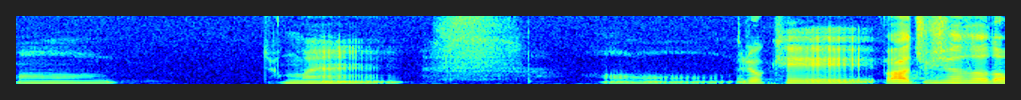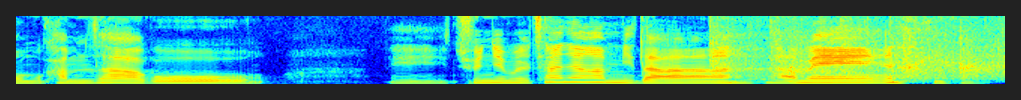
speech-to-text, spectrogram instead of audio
어, 정말 어, 이렇게 와주셔서 너무 감사하고 네, 주님을 찬양합니다. 아멘.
